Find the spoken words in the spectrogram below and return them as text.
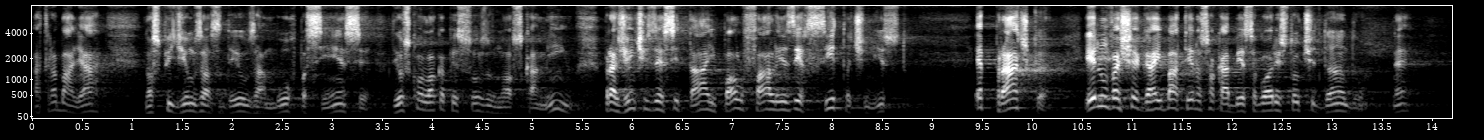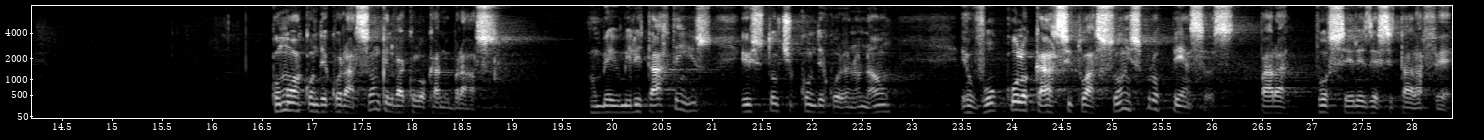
a trabalhar. Nós pedimos a Deus amor, paciência. Deus coloca pessoas no nosso caminho para a gente exercitar. E Paulo fala: exercita-te nisto. É prática. Ele não vai chegar e bater na sua cabeça, agora estou te dando, né? como uma condecoração que ele vai colocar no braço. No meio militar tem isso. Eu estou te condecorando, não. Eu vou colocar situações propensas para você exercitar a fé.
